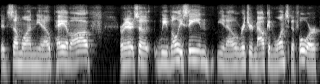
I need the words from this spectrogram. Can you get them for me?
did someone you know pay him off or whatever? So we've only seen you know Richard Malkin once before,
